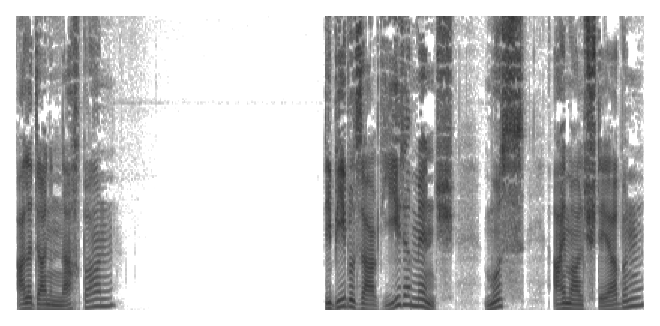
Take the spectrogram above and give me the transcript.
alle deine Nachbarn? Die Bibel sagt, jeder Mensch muss einmal sterben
